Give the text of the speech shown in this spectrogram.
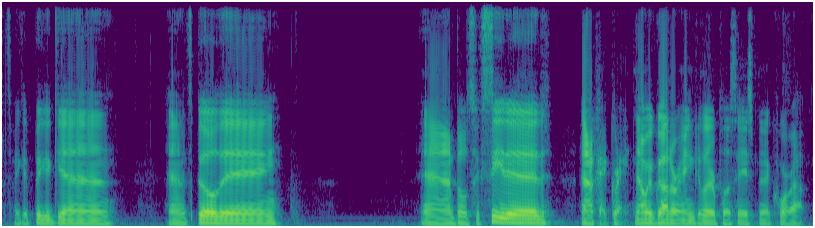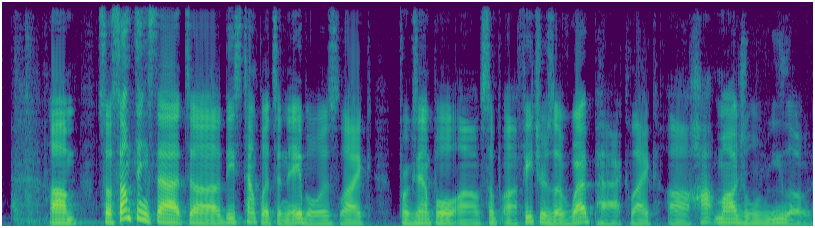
Let's make it big again, and it's building and build succeeded. Okay, great. Now we've got our Angular plus ASP.NET Core app. Um, so some things that uh, these templates enable is like, for example, uh, some, uh, features of Webpack like uh, hot module reload.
